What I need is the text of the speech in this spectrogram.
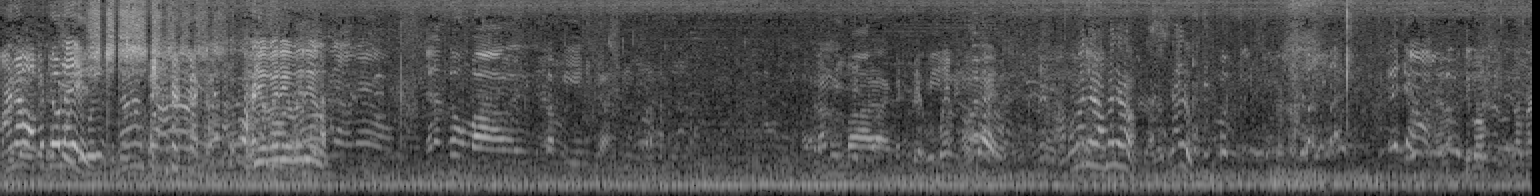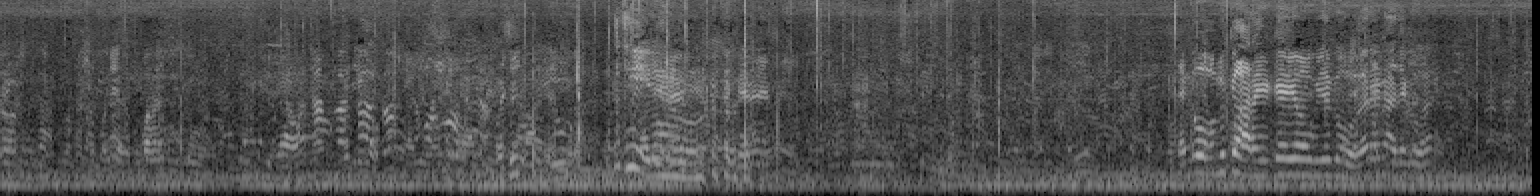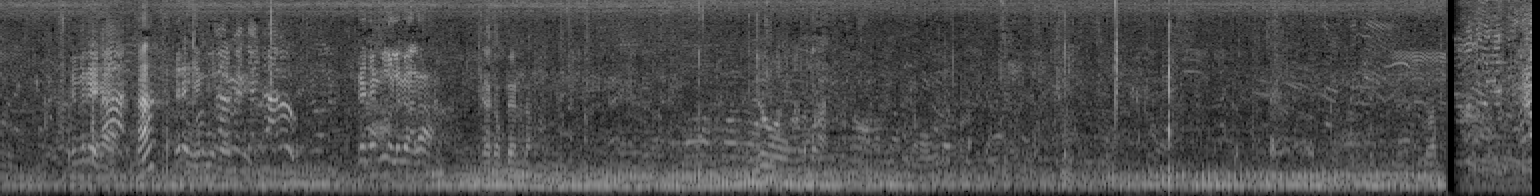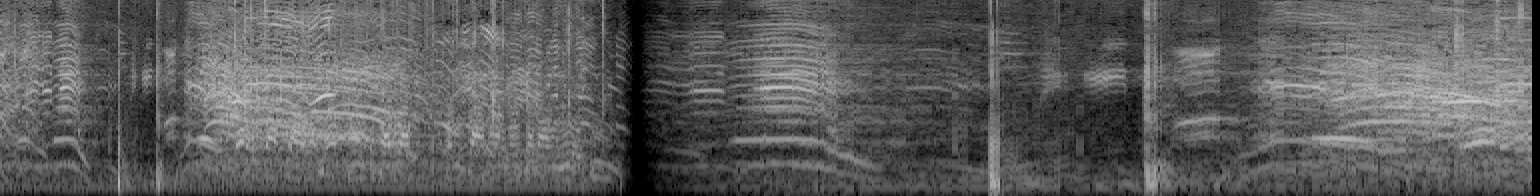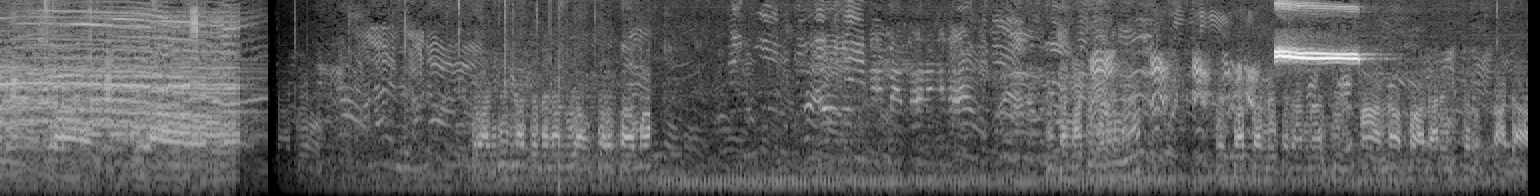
Ana apa dulu eh? Video, video, video. langsung ba tapi ini kan. Ba gede umen. Apa aja, apa. Ayo. Kecil. Jago kayo jago. Ada nak jago ah. Mere jago. Selanjutnya tendangan yang pertama Kita masih menunggu Kesempatan daripada dari Tersada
